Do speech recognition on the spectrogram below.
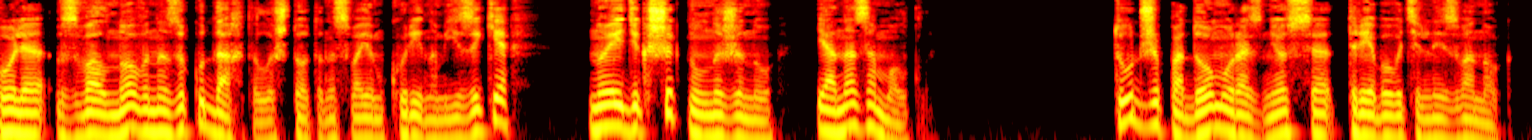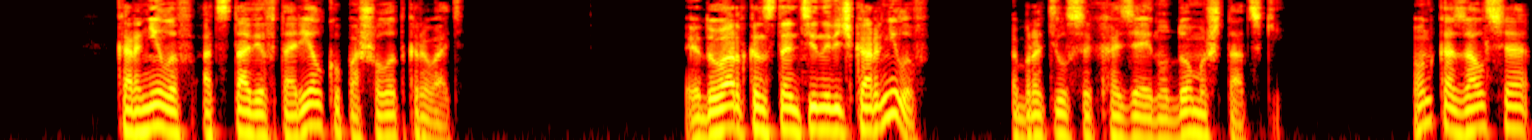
Поля взволнованно закудахтала что-то на своем курином языке, но Эдик шикнул на жену, и она замолкла. Тут же по дому разнесся требовательный звонок. Корнилов, отставив тарелку, пошел открывать. «Эдуард Константинович Корнилов?» — обратился к хозяину дома штатский. Он казался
